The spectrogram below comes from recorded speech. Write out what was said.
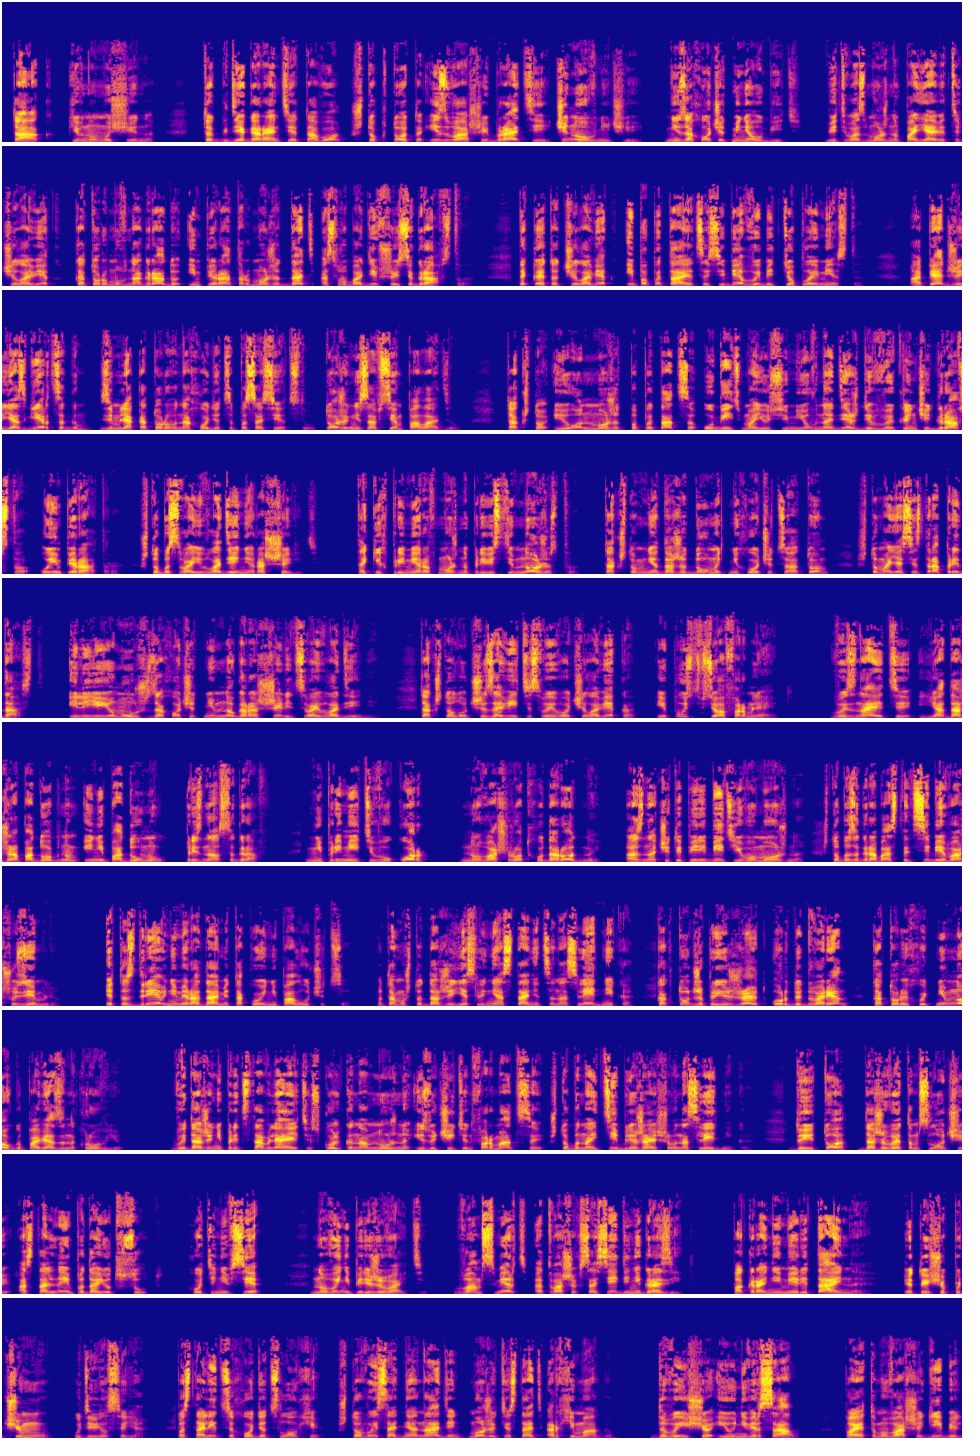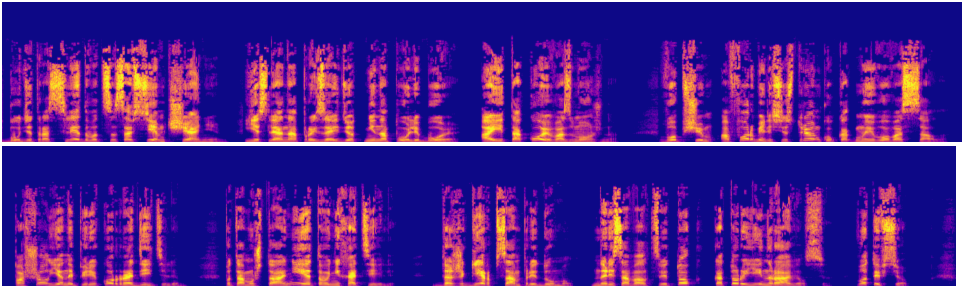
Так, кивнул мужчина. Так где гарантия того, что кто-то из вашей братьи, чиновничьей, не захочет меня убить? Ведь, возможно, появится человек, которому в награду император может дать освободившееся графство. Так этот человек и попытается себе выбить теплое место. Опять же, я с герцогом, земля которого находится по соседству, тоже не совсем поладил. Так что и он может попытаться убить мою семью в надежде выклинчить графство у императора, чтобы свои владения расширить. Таких примеров можно привести множество, так что мне даже думать не хочется о том, что моя сестра предаст, или ее муж захочет немного расширить свои владения. Так что лучше зовите своего человека и пусть все оформляет. Вы знаете, я даже о подобном и не подумал, признался граф. Не примите в укор, Но ваш род худородный, а значит и перебить его можно, чтобы загробастать себе вашу землю. Это с древними родами такое не получится, потому что даже если не останется наследника, как тут же приезжают орды дворян, которые хоть немного повязаны кровью. Вы даже не представляете, сколько нам нужно изучить информации, чтобы найти ближайшего наследника. Да и то, даже в этом случае, остальные подают в суд. Хоть и не все. Но вы не переживайте. Вам смерть от ваших соседей не грозит. По крайней мере, тайная. Это еще почему? Удивился я. По столице ходят слухи, что вы со дня на день можете стать архимагом. Да вы еще и универсал. Поэтому ваша гибель будет расследоваться со всем тщанием, если она произойдет не на поле боя, а и такое возможно. В общем, оформили сестренку как моего вассала. Пошел я наперекор родителям, потому что они этого не хотели. Даже герб сам придумал, нарисовал цветок, который ей нравился. Вот и все.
